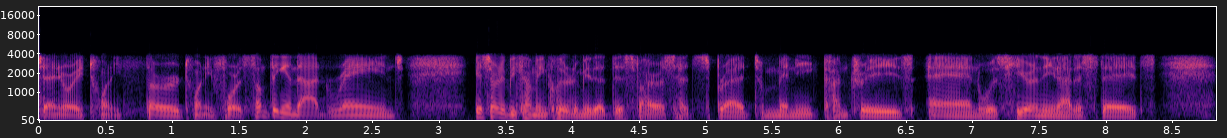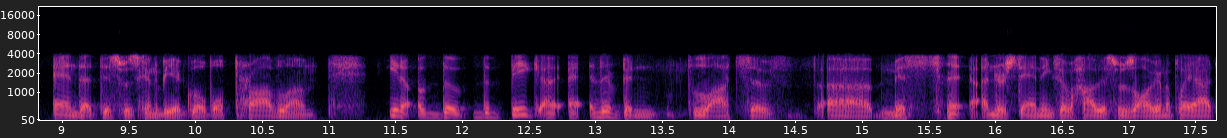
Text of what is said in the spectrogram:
January 23rd, 24th, something in that range, it started becoming clear to me that this virus had spread to many countries and was here in the United States, and that this was going to be a global problem. You know, the the big uh, uh there have been lots of uh, misunderstandings of how this was all going to play out.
